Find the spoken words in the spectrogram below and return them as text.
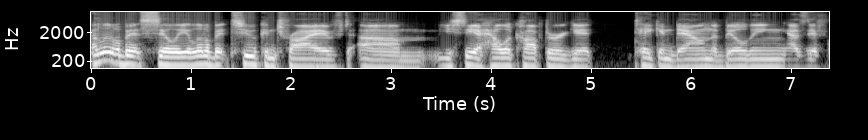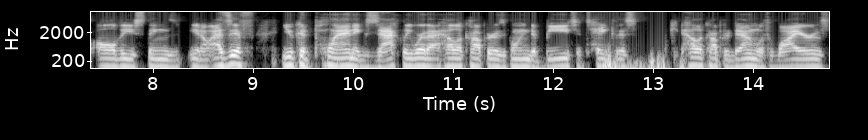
a little bit silly, a little bit too contrived. Um, you see a helicopter get taken down the building as if all these things, you know, as if you could plan exactly where that helicopter is going to be to take this helicopter down with wires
